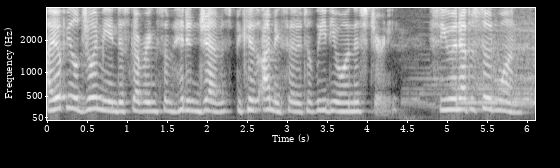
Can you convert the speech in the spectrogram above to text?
I hope you'll join me in discovering some hidden gems because I'm excited to lead you on this journey. See you in episode 1.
